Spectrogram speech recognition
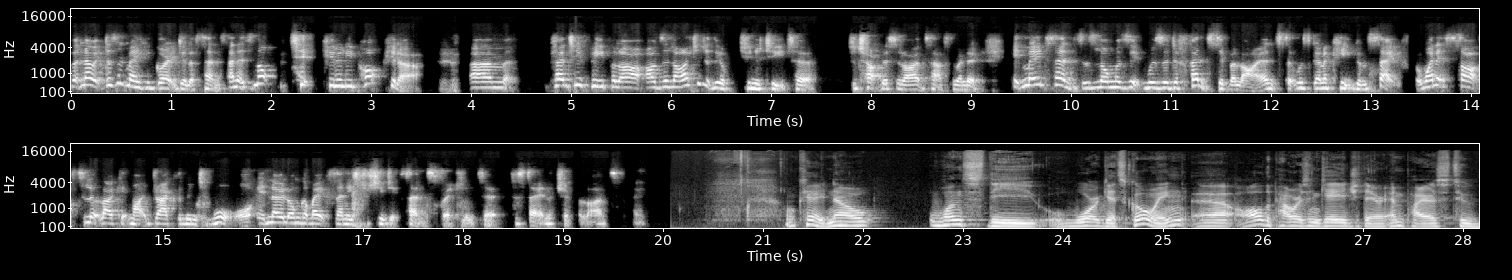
But no, it doesn't make a great deal of sense. And it's not particularly popular. Um, plenty of people are, are delighted at the opportunity to, to chuck this alliance out the window. It made sense as long as it was a defensive alliance that was going to keep them safe. But when it starts to look like it might drag them into war, it no longer makes any strategic sense for Italy to, to stay in the Triple Alliance. Okay, now once the war gets going, uh, all the powers engage their empires to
